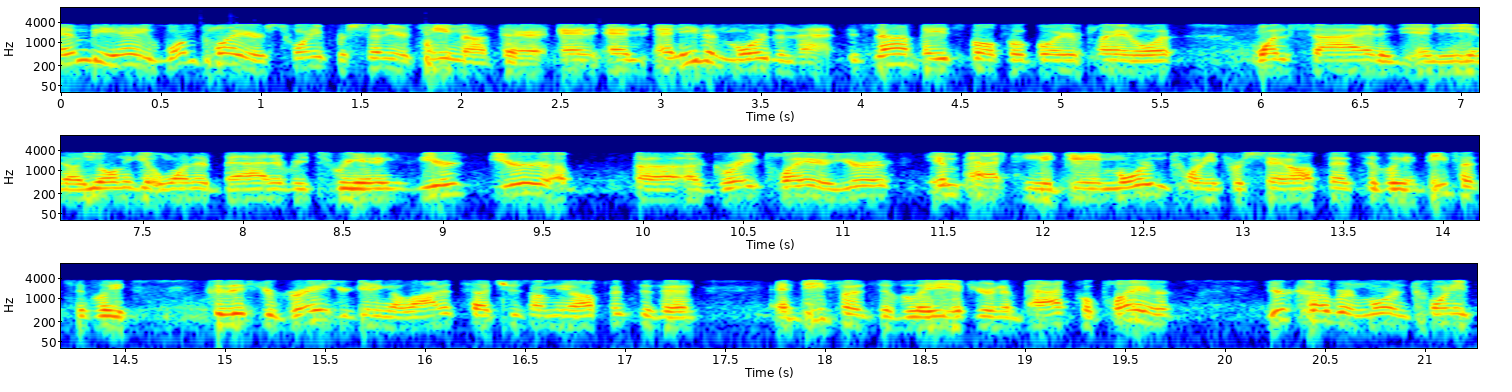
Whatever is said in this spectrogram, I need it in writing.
NBA, one player is twenty percent of your team out there, and and and even more than that. It's not baseball, football. You're playing one one side, and, and you know you only get one at bat every three innings. You're you're a uh, a great player. You're impacting the game more than 20% offensively and defensively. Because if you're great, you're getting a lot of touches on the offensive end, and defensively, if you're an impactful player, you're covering more than 20%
